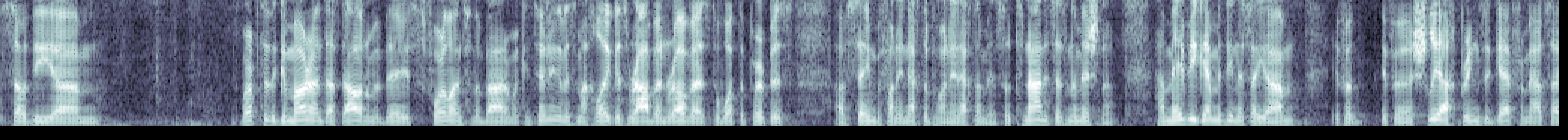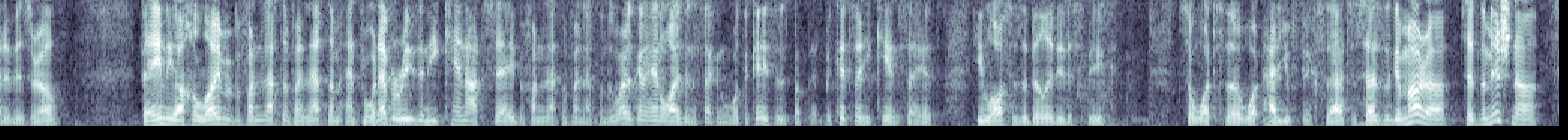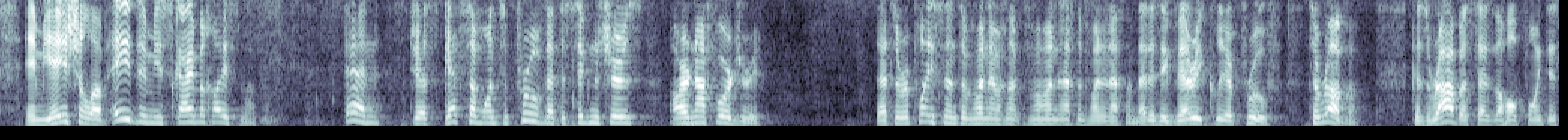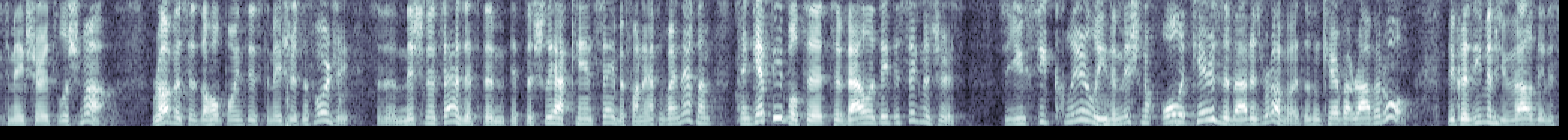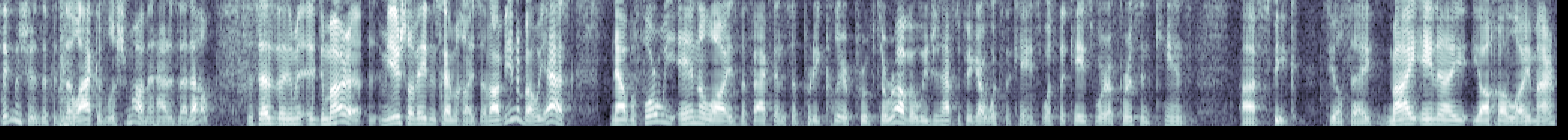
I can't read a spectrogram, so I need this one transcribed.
So the um, we're up to the Gemara and Daf Dalet on the base, four lines from the bottom. We're continuing this machlekes Rabba and Rava as to what the purpose of saying b'fanei nechtam b'fanei nechtam is. So Tanan it says in the Mishnah, Hamevi get Medina Sayam if a if a shliach brings a get from outside of Israel. And for whatever reason, he cannot say. The Gemara is going to analyze in a second what the case is, but Bekitza, he can't say it. He lost his ability to speak. So what's the what? How do you fix that? It says the Gemara, says the Mishnah, Im yeshel of edim yiskayim Then just get someone to prove that the signatures are not forgery. That's a replacement of That is a very clear proof to Rava. Because Rava says the whole point is to make sure it's Lishma. Rava says the whole point is to make sure it's a forgery. So the Mishnah says if the if the shliach can't say then get people to, to validate the signatures. So you see clearly the Mishnah, all it cares about is Rava. It doesn't care about Rava at all. Because even if you validate the signatures, if it's a lack of Lishma, then how does that help? So it says the Gemara, we ask, now before we analyze the fact that it's a pretty clear proof to Rava, we just have to figure out what's the case. What's the case where a person can't uh, speak? So you'll say, My ena yacha loimar.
